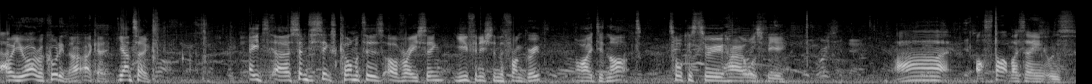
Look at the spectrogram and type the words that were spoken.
oh, you are recording that? Okay. Yanto. Eight, uh, 76 kilometres of racing. You finished in the front group. I did not. Talk us through how it was for you. Uh, I'll start by saying it was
